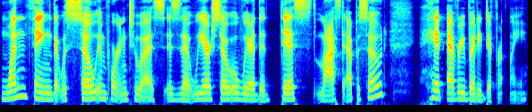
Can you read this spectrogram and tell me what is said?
one thing that was so important to us is that we are so aware that this last episode hit everybody differently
